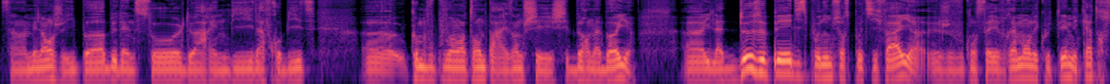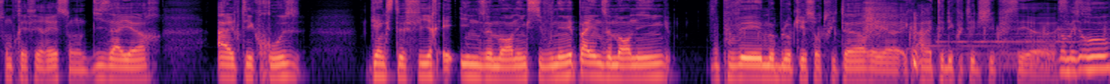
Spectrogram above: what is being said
C'est un mélange de hip-hop, de dancehall, de R&B, d'afrobeat. Euh, comme vous pouvez en entendre par exemple chez, chez Burna Boy. Euh, il a deux EP disponibles sur Spotify. Je vous conseille vraiment d'écouter. Mes quatre sons préférés sont Desire, Alte Cruz, Gangsta Fear et In the Morning. Si vous n'aimez pas In the Morning, vous pouvez me bloquer sur Twitter et, euh, et arrêter d'écouter le chip. C'est, euh, Non mais oh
